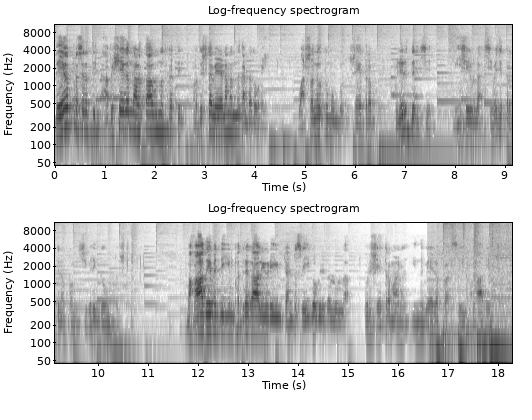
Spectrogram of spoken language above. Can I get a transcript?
ദേവപ്രശ്നത്തിൽ അഭിഷേകം നടത്താവുന്ന തരത്തിൽ പ്രതിഷ്ഠ വേണമെന്ന് കണ്ടതോടെ വർഷങ്ങൾക്ക് മുമ്പ് ക്ഷേത്രം പുനരുദ്ധരിച്ച് മീശയുള്ള ശിവചിത്രത്തിനൊപ്പം ശിവലിംഗവും പ്രതിഷ്ഠിച്ചു. മഹാദേവന്റെയും ഭദ്രകാളിയുടെയും രണ്ട് ശ്രീകോവിലുകളിലുള്ള ഒരു ക്ഷേത്രമാണ് ഇന്ന് വേഴപ്ര ശ്രീ മഹാദേവ ക്ഷേത്രം.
